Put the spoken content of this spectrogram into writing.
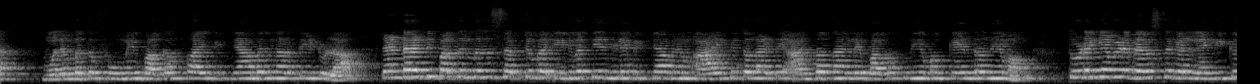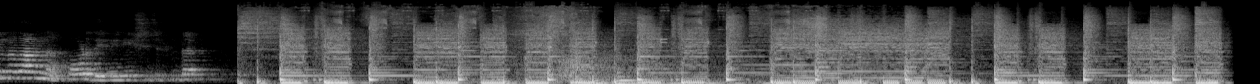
മുനമ്പത്ത് ഭൂമി വഖഫായി വിജ്ഞാപനം നടത്തിയിട്ടുള്ള രണ്ടായിരത്തി പത്തൊൻപത് സെപ്റ്റംബർ ഇരുപത്തിയഞ്ചിലെ വിജ്ഞാപനം ആയിരത്തി തൊള്ളായിരത്തി അൻപത്തിനാലിലെ വഖഫ് നിയമം കേന്ദ്ര നിയമം തുടങ്ങിയവയുടെ വ്യവസ്ഥകൾ ലംഘിക്കുന്നതാണെന്ന് കോടതി നിരീക്ഷിച്ചിട്ടുണ്ട്.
